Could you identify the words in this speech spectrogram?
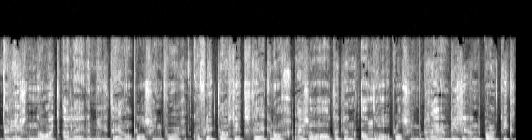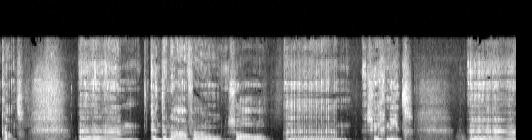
Er is nooit alleen een militaire oplossing voor conflicten als dit. Sterker nog, er zal altijd een andere oplossing moeten zijn. Die zit aan de politieke kant. Uh, en de NAVO zal uh, zich niet uh,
